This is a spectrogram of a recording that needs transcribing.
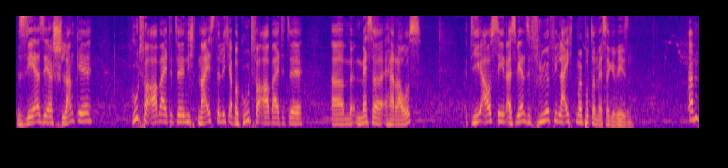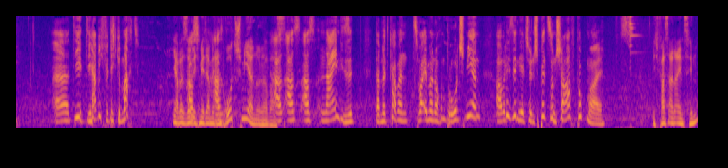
sehr, sehr schlanke, gut verarbeitete, nicht meisterlich, aber gut verarbeitete ähm, Messer heraus, die aussehen, als wären sie früher vielleicht mal Buttermesser gewesen. Ähm, äh, die, die habe ich für dich gemacht. Ja, aber soll Aus- ich mir damit aus- ein Brot schmieren oder was? Aus, aus, aus, nein, die sind, damit kann man zwar immer noch ein Brot schmieren, aber die sind jetzt schön spitz und scharf. Guck mal. Ich fasse an eins hin.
